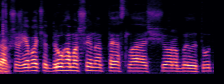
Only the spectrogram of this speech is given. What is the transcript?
Так, що ж я бачу, друга машина Тесла. Що робили тут?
